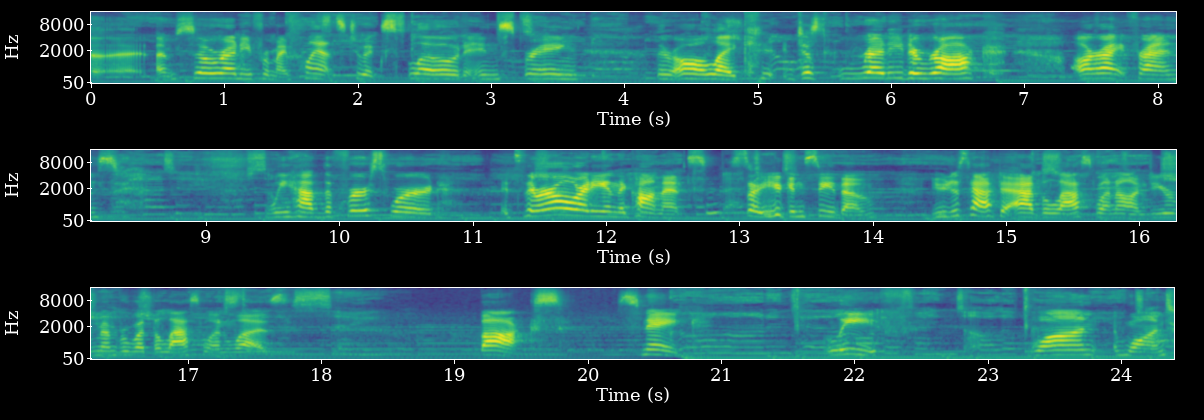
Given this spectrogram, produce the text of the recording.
uh, I'm so ready for my plants to explode in spring. They're all like just ready to rock. All right, friends, we have the first word. It's they're already in the comments, so you can see them. You just have to add the last one on. Do you remember what the last one was? Box, snake, leaf, wand, wand,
